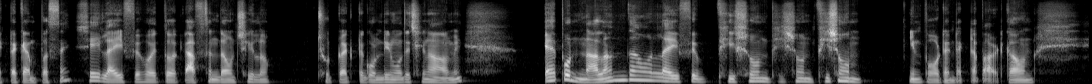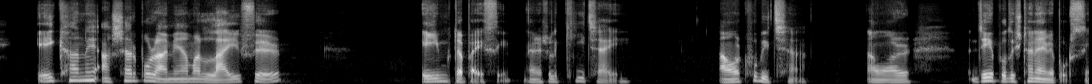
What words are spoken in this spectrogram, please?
একটা ক্যাম্পাসে সেই লাইফে হয়তো একটা আপস অ্যান্ড ডাউন ছিল, ছোট্ট একটা গণ্ডির মধ্যে ছিলাম আমি। এরপর নালান্দা আমার লাইফে ভীষণ ভীষণ ভীষণ ইম্পর্ট্যান্ট একটা পার্ট কারণ এইখানে আসার পর আমি আমার লাইফের এইমটা পাইছি। আমি আসলে কী চাই? আমার খুব ইচ্ছা। আমার যে প্রতিষ্ঠানে আমি পড়ছি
